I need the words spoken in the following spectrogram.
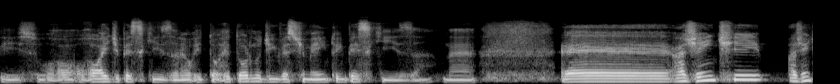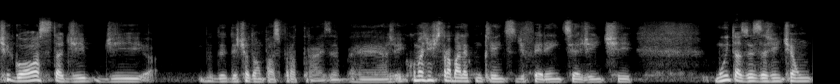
Isso, o ROI de pesquisa, né? o retorno de investimento em pesquisa, né? É, a, gente, a gente gosta de, de deixa eu dar um passo para trás. É, é, gente, como a gente trabalha com clientes diferentes, a gente muitas vezes a gente é um,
